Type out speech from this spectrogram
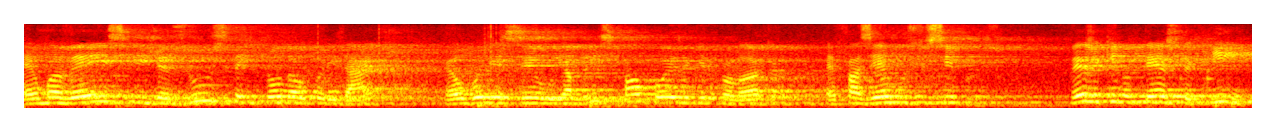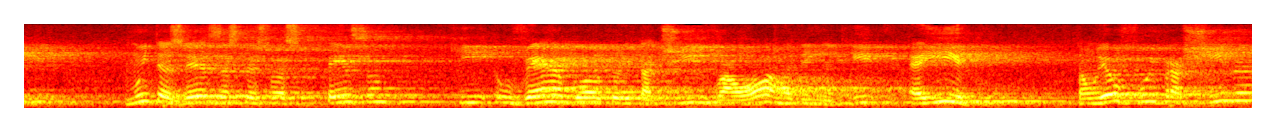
é uma vez que Jesus tem toda a autoridade, é obedecê-lo, e a principal coisa que ele coloca é fazermos discípulos. Veja que no texto aqui, muitas vezes as pessoas pensam que o verbo autoritativo, a ordem aqui, é ir. Então eu fui para a China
